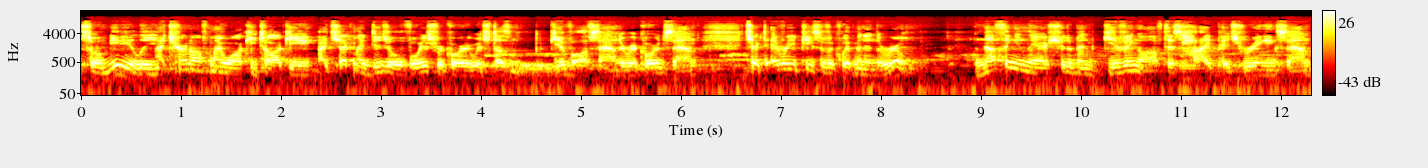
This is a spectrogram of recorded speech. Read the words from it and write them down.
So immediately, I turn off my walkie-talkie. I check my digital voice recorder, which doesn't give off sound or record sound. Checked every piece of equipment in the room. Nothing in there should have been giving off this high-pitched ringing sound.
